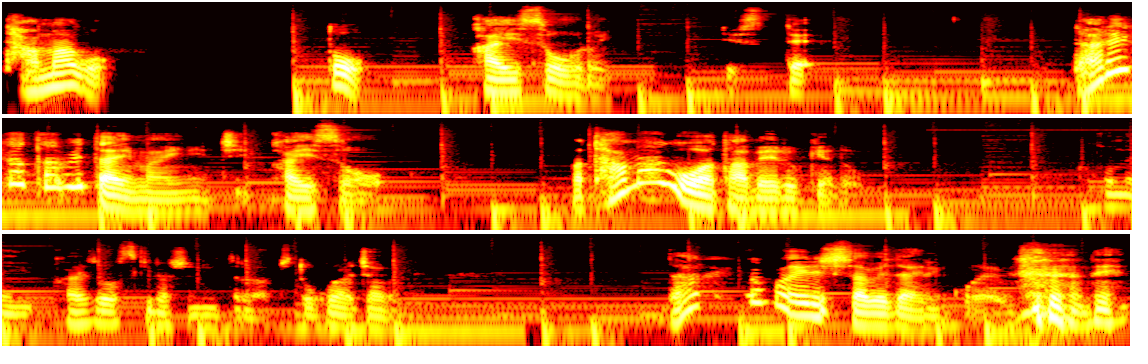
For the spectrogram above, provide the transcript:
卵と海藻類ですって。誰が食べたい毎日海藻？まあ、卵は食べるけど、こんな海藻好きな人に言ったらちょっと怒られちゃうね。誰が毎日食べたいねこれ。みたいなね。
